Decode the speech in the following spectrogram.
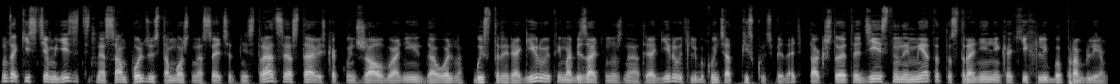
Ну, такие системы есть, действительно, я сам пользуюсь, там можно на сайте администрации оставить какую-нибудь жалобу, они довольно быстро реагируют, им обязательно нужно отреагировать, либо какую-нибудь отписку тебе дать. Так что это действенный метод устранения каких-либо проблем.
